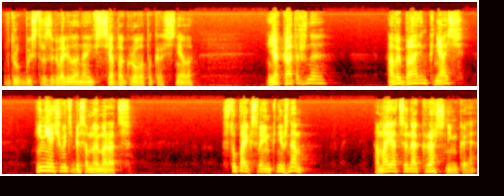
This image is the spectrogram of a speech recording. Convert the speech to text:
Вдруг быстро заговорила она, и вся Багрова покраснела. «Я каторжная, а вы барин, князь, и нечего тебе со мной мараться. Ступай к своим княжнам, а моя цена красненькая.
